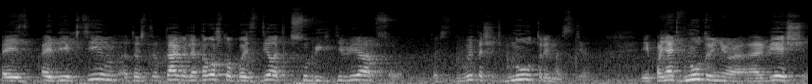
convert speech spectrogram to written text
из объективно, то есть так, для того, чтобы сделать субъективацию, то есть вытащить внутренности и понять внутреннюю э, вещи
